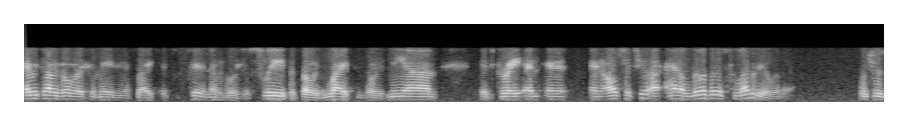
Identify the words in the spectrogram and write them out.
every time I go over, it's amazing. It's like it's a city that never goes to sleep. It's always lights. It's always neon. It's great, and and and also too, I had a little bit of celebrity over there, which was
